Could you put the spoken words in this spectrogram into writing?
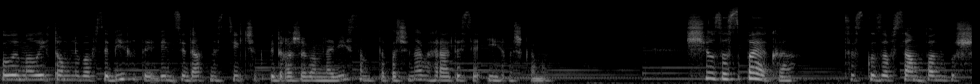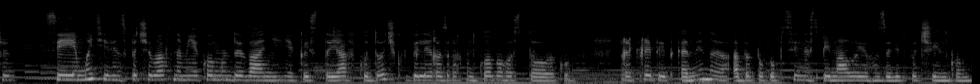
Коли малий втомлювався бігати, він сідав на стільчик під рожевим навісом та починав гратися іграшками. Що за спека? це сказав сам пан Вуши. Цієї миті він спочивав на м'якому дивані, який стояв в куточку біля розрахункового столику, прикритий тканиною, аби покупці не спіймали його за відпочинком.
